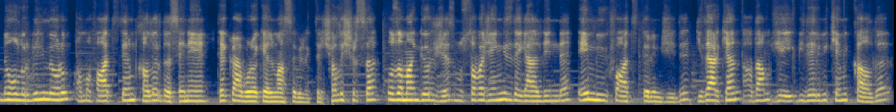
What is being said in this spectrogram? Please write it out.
ne olur bilmiyorum ama Fatih Terim kalır da seneye tekrar Burak Elmas'la birlikte çalışırsa o zaman göreceğiz. Mustafa Cengiz de geldiğinde en büyük Fatih Terimciydi. Giderken adam şey bir deri bir kemik kaldı.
